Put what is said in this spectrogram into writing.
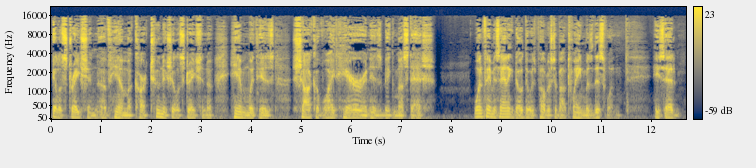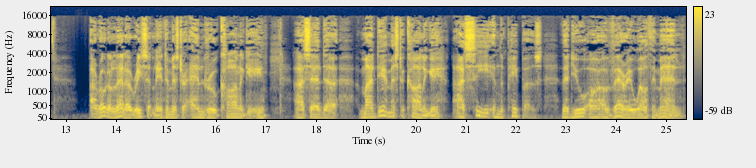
illustration of him, a cartoonish illustration of him with his shock of white hair and his big mustache. One famous anecdote that was published about Twain was this one. He said, I wrote a letter recently to Mr. Andrew Carnegie. I said, uh, My dear Mr. Carnegie, I see in the papers that you are a very wealthy man.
